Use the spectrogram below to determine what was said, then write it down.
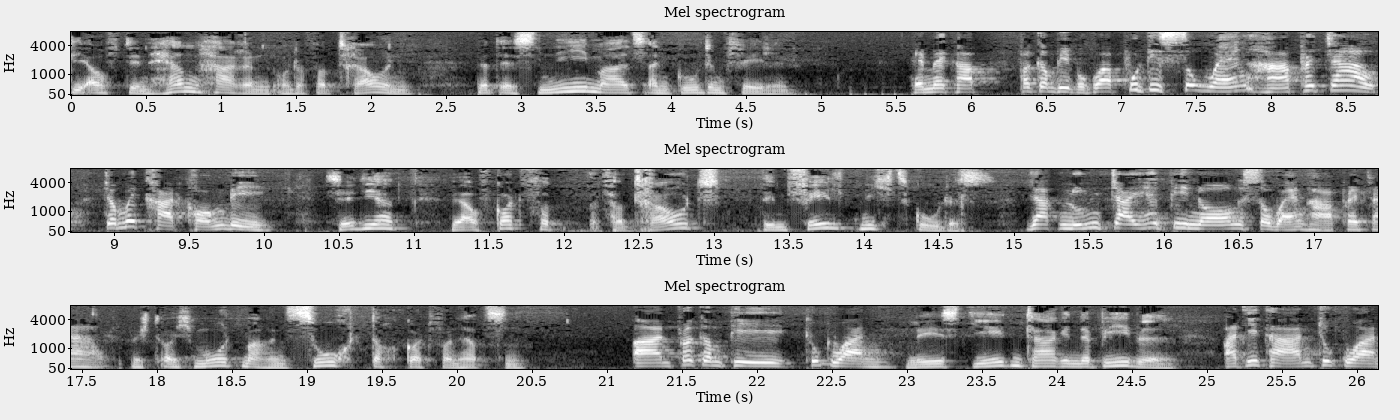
die auf den Herrn harren oder vertrauen, wird es niemals an Gutem fehlen. ๆ เห็นไหมครับ พระคัมภีร์บอกว่าผู้ที่แสวงหาพระเจ้าจะไม่ขาดของดี Seht ihr, wer auf Gott ver vertraut, dem fehlt nichts Gutes. อยากหนุนใจให้พี่น้องแสวงหาพระเจ้า Ich möchte euch Mut machen, sucht doch Gott von Herzen. อ่านพระคัมภีร์ทุกวัน Lest jeden Tag in der Bibel, อธิษฐานทุกวัน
